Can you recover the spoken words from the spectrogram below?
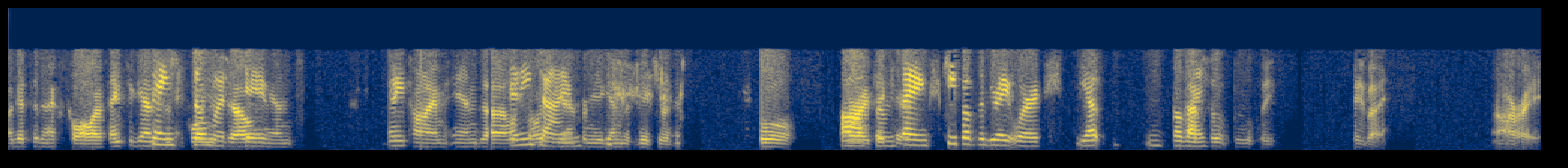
I'll get to the next caller. Thanks again Thanks for supporting so much, the show. Dave. And anytime, and uh, look forward to Anytime. hearing from you again in the future. Cool. All right, Awesome. take care. Thanks. Keep up the great work. Yep. Bye bye. Absolutely. Okay, bye. All right.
